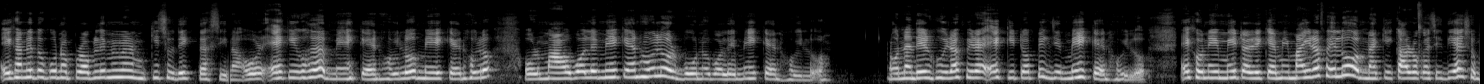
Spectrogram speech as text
এখানে তো কোনো প্রবলেমের কিছু দেখতাছি না। ওর একই কথা, মেয়ে ক্যান হইল? মেয়ে ক্যান হইল? ওর মাও বলে, মেয়ে ক্যান হইল? ওর বোনও বলে, মেয়ে ক্যান হইল? ওনাদের ঘুরা ফেরা একই টপিক যে মেয়ে কেন হইল? এখন এই মেয়েটারে কি আমি মাইরা ফেলুম নাকি কারও কাছে দিয়ে আসুম?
